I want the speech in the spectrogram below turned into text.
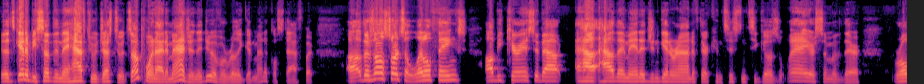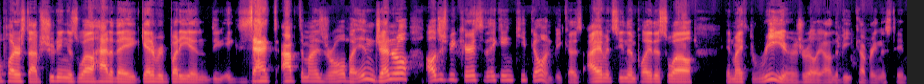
it's going to be something they have to adjust to at some point. I'd imagine they do have a really good medical staff, but uh, there's all sorts of little things. I'll be curious about how how they manage and get around if their consistency goes away or some of their role players stop shooting as well. How do they get everybody in the exact optimized role? But in general, I'll just be curious if they can keep going because I haven't seen them play this well in my three years really on the beat covering this team.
